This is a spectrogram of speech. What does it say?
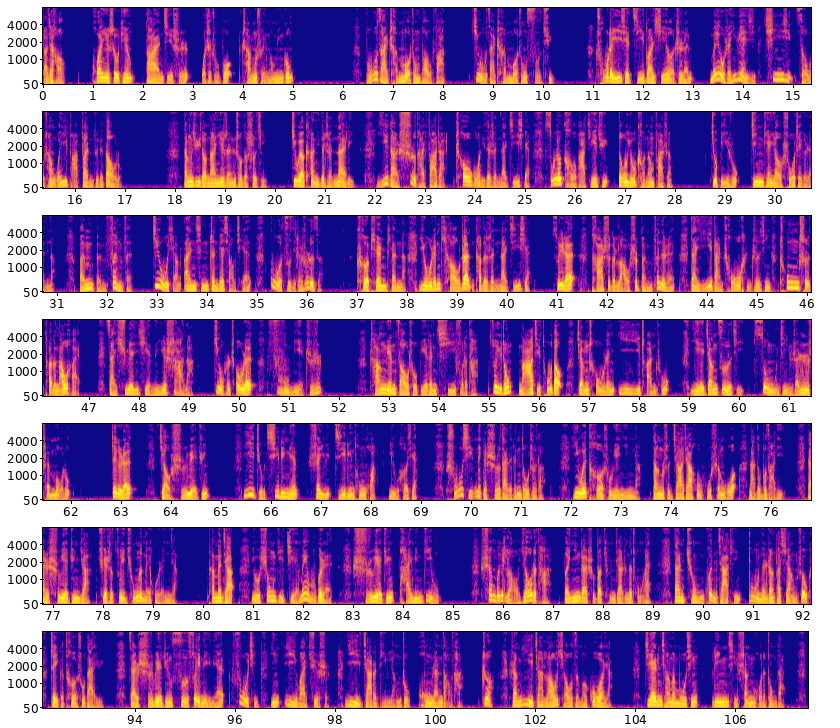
大家好，欢迎收听《大案纪实》，我是主播长水农民工。不在沉默中爆发，就在沉默中死去。除了一些极端邪恶之人，没有人愿意轻易走上违法犯罪的道路。当遇到难以忍受的事情，就要看你的忍耐力。一旦事态发展超过你的忍耐极限，所有可怕结局都有可能发生。就比如。今天要说这个人呢，本本分分就想安心挣点小钱过自己的日子，可偏偏呢有人挑战他的忍耐极限。虽然他是个老实本分的人，但一旦仇恨之心充斥他的脑海，在宣泄那一刹那，就是仇人覆灭之日。常年遭受别人欺负的他，最终拿起屠刀将仇人一一铲除。也将自己送进人生末路。这个人叫石月军，一九七零年生于吉林通化柳河县。熟悉那个时代的人都知道，因为特殊原因呢，当时家家户户生活那都不咋地。但是石月军家却是最穷的那户人家，他们家有兄弟姐妹五个人，石月军排名第五。身为老幺的他。本应该受到全家人的宠爱，但窘困家庭不能让他享受这个特殊待遇。在石月军四岁那年，父亲因意外去世，一家的顶梁柱轰然倒塌，这让一家老小怎么过呀？坚强的母亲拎起生活的重担，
